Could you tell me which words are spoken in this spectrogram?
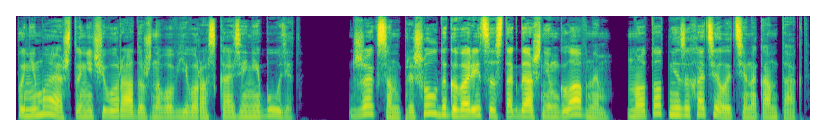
Понимаю, что ничего радужного в его рассказе не будет. Джексон пришел договориться с тогдашним главным, но тот не захотел идти на контакт.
